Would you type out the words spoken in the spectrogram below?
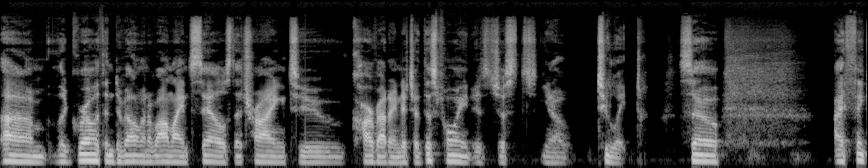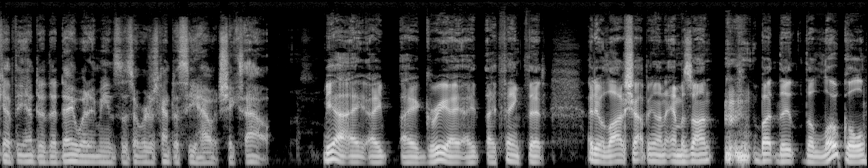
um, the growth and development of online sales that trying to carve out a niche at this point is just you know too late. So. I think at the end of the day, what it means is that we're just going to see how it shakes out. Yeah, I I, I agree. I, I think that I do a lot of shopping on Amazon, but the the local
